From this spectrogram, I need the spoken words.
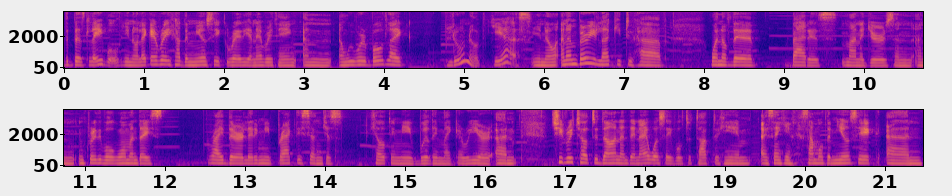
the best label. You know, like I already had the music ready and everything, and, and we were both like, Blue Note, yes, you know. And I'm very lucky to have one of the baddest managers and an incredible woman that is right there letting me practice and just helping me building my career. And she reached out to Don, and then I was able to talk to him. I sent him some of the music, and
